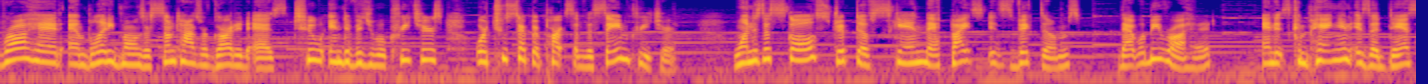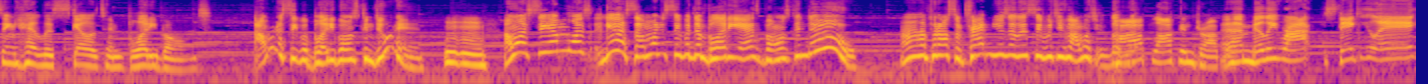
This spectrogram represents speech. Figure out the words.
Rawhead and Bloody Bones are sometimes regarded as two individual creatures or two separate parts of the same creature. One is a skull stripped of skin that bites its victims, that would be Rawhead, and its companion is a dancing headless skeleton, Bloody Bones. I want to see what Bloody Bones can do then. Mm-mm. I want to see, I want, yes, I want to see what them bloody ass bones can do. I'm gonna put on some trap music. Let's see what you got. I want you look, Pop, lock, and drop it. uh, Millie Rock, Stinky Leg.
